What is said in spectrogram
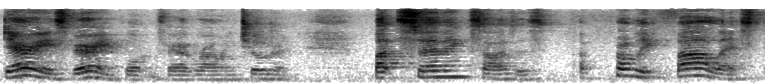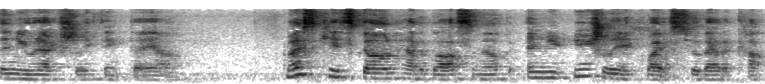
dairy is very important for our growing children, but serving sizes are probably far less than you would actually think they are. Most kids go and have a glass of milk and it usually equates to about a cup.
